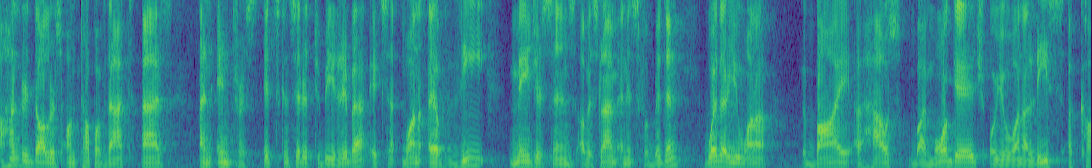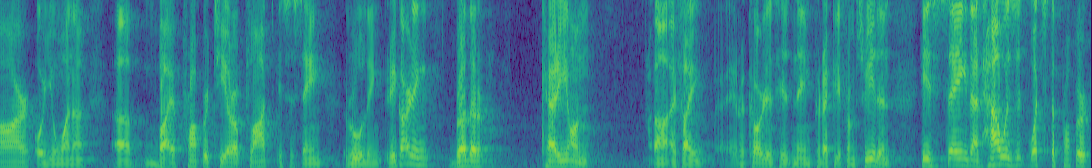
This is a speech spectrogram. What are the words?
$100 on top of that as an interest. It's considered to be riba. It's one of the major sins of Islam and it's forbidden. Whether you want to buy a house by mortgage or you want to lease a car or you want to uh, buy a property or a plot, it's the same ruling. Regarding brother Carry On, uh, if I recorded his name correctly from Sweden, he's saying that how is it, what's the proper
